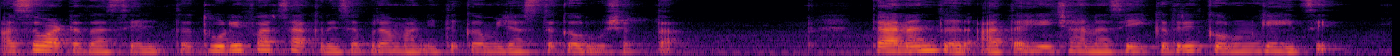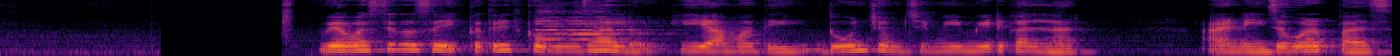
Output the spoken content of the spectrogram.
असं वाटत असेल तर थोडीफार साखरेचं प्रमाण इथे कमी जास्त करू शकता. त्यानंतर आता हे छान असे एकत्रित करून घ्यायचे. व्यवस्थित असं एकत्रित करून झालं की यामध्ये दोन चमचे मी मीठ घालणार आणि जवळपास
